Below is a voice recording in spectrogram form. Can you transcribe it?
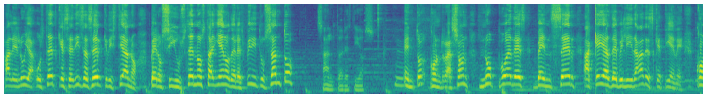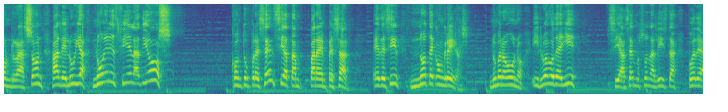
aleluya, usted que se dice ser cristiano, pero si usted no está lleno del Espíritu Santo, Santo eres Dios. Con razón no puedes vencer aquellas debilidades que tiene. Con razón, aleluya, no eres fiel a Dios con tu presencia tan, para empezar. Es decir, no te congregas. Número uno. Y luego de allí si hacemos una lista puede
